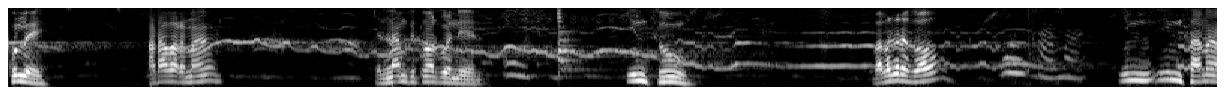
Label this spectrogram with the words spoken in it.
কুলে, আটা পারে না? তাহলে নাম কি তোমার বোনের ইনসু। ভালো করে কও। ইন, ইনসানা।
